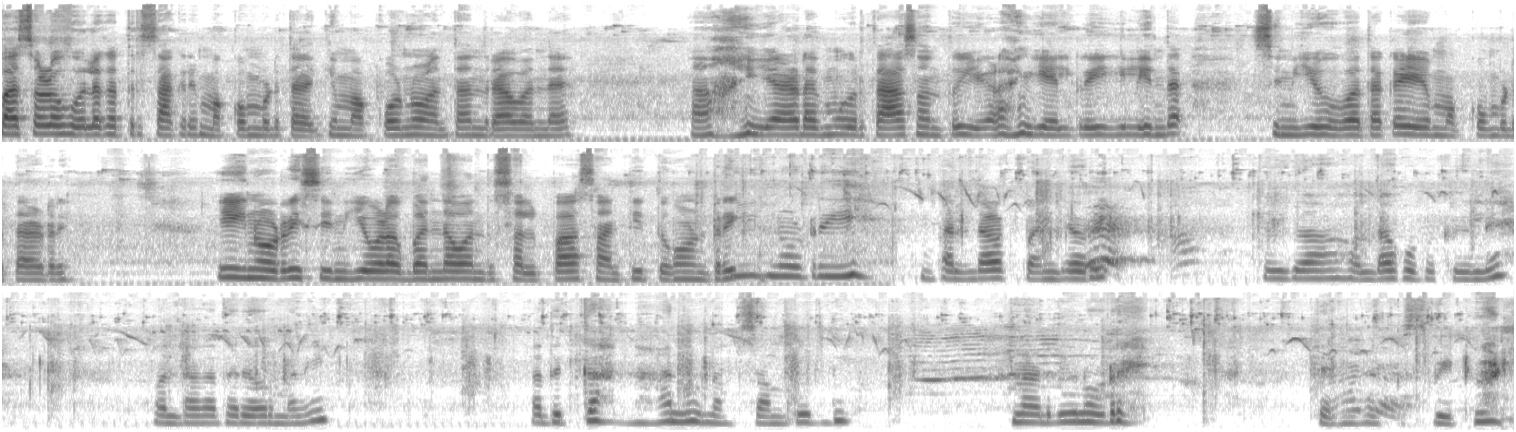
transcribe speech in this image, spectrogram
ಬಸ್ ಒಳಗೆ ಹೋಗ್ಲಕತ್ರ ಸಾಕ್ರಿ ಮಕ್ಕೊಂಬಿಡ್ತಾಳೆ ಆಕಿ. ಮಕ್ಕೊಂಡು ಅಂತಂದ್ರೆ ಒಂದು ಎರಡು ಮೂರು ತಾಸು ಅಂತೂ ಹೇಳಂಗೆ ಇಲ್ರಿ. ಇಲ್ಲಿಂದ ಸಿನ್ಗಿ ಹೋಗೋ ತಕ ಮಕ್ಕೊಂಬಿಡ್ತಾಳೆ ರೀ ಈಗ ನೋಡ್ರಿ ಸಿಂದಗಿ ಒಳಗೆ ಬಂದ ಒಂದು ಸ್ವಲ್ಪ ಸಂತಿ ತೊಗೊಂಡ್ರಿ. ಈಗ ನೋಡ್ರಿ ಬಂದಾಗ ಬಂದೇವ್ರಿ. ಈಗ ಹೊಲ್ದಾಗ ಹೋಗ್ಬೇಕ್ರಿ ಇಲ್ಲಿ. ಹೊಲ್ದಾಗ ಅದ ರೀ ಅವ್ರ ಮನೆ. ಅದಕ್ಕೆ ನಾನು ನಮ್ಮ ಸಮೃದ್ಧಿ ನಡೆದೀವಿ ನೋಡ್ರಿ. ಚೆನ್ನಾಗಿ ಸ್ವೀಟ್ ಮಾಡ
